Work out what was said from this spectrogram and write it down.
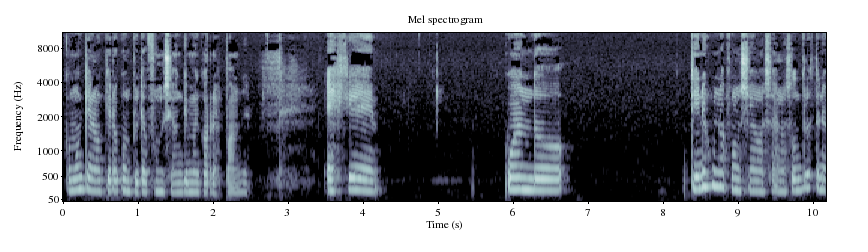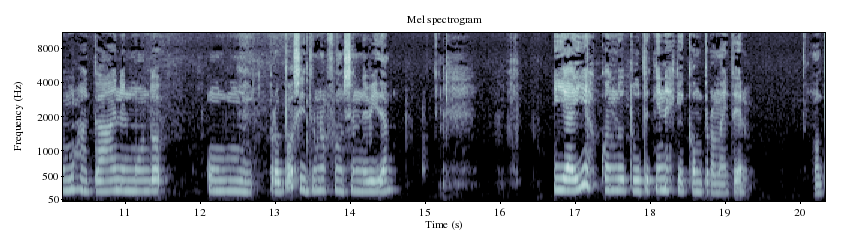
¿cómo que no quiero cumplir la función que me corresponde? Es que cuando tienes una función, o sea, nosotros tenemos acá en el mundo un propósito, una función de vida. Y ahí es cuando tú te tienes que comprometer, ¿ok?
